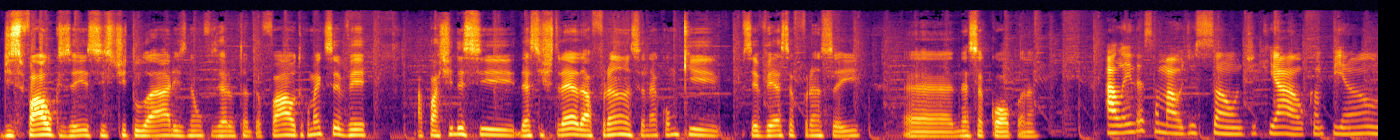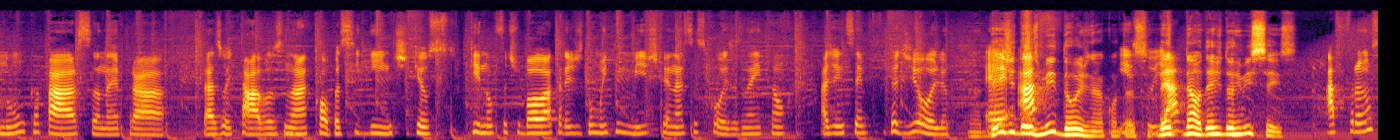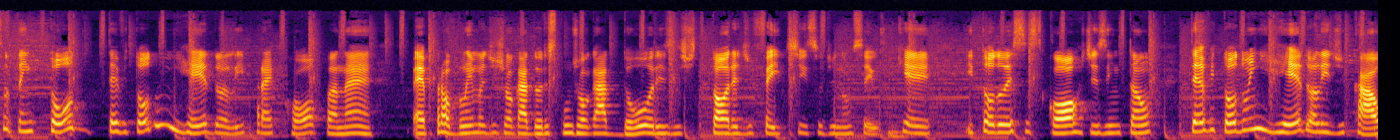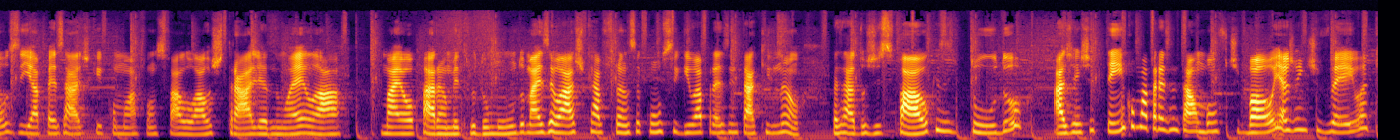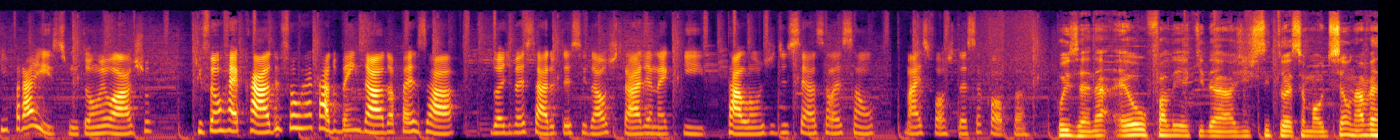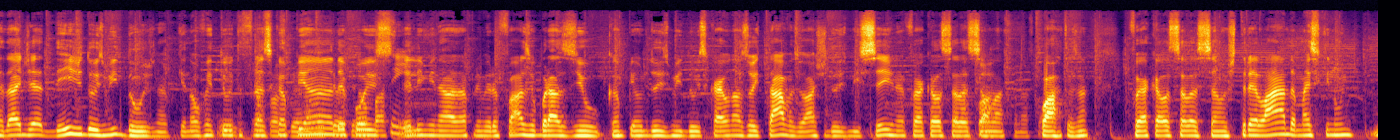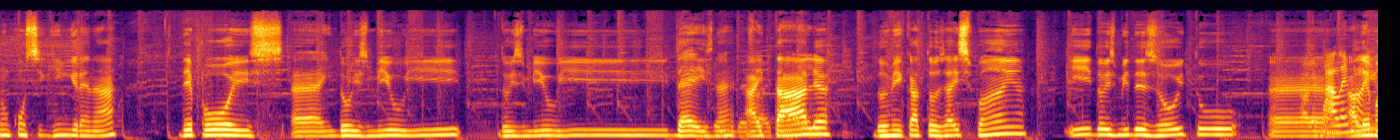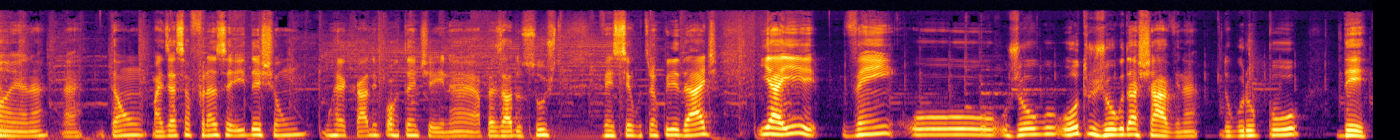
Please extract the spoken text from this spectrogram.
desfalques aí, esses titulares não fizeram tanta falta? Como é que você vê a partir desse, dessa estreia da França, né? Como que você vê essa França aí é, nessa Copa, né? Além dessa maldição de que ah, o campeão nunca passa, né, para as oitavas na Copa seguinte, que, eu, que no futebol eu acredito muito em mística nessas coisas, né? Então a gente sempre fica de olho. É, desde é, 2002, a... né? Acontece. Isso, de... a... Não, desde 2006. A França tem todo, teve todo um enredo ali pré-Copa, né? É problema de jogadores com jogadores, história de feitiço de não sei o quê, e todos esses cortes. Então, teve todo um enredo ali de caos, e apesar de que, como o Afonso falou, a Austrália não é lá o maior parâmetro do mundo, mas eu acho que a França conseguiu apresentar que não, apesar dos desfalques e tudo, a gente tem como apresentar um bom futebol e a gente veio aqui para isso. Então eu acho que foi um recado e foi um recado bem dado, apesar do adversário ter sido a Austrália, né, que tá longe de ser a seleção mais forte dessa Copa. Pois é, né? Eu falei aqui da. A gente citou essa maldição, na verdade é desde 2002, né? Porque 98 Isso, França campeã, 98 depois eliminada na primeira fase. O Brasil, campeão de 2002, caiu nas oitavas, eu acho, de 2006, né? Foi aquela seleção quarta, lá. Né? Quartas, né? Foi aquela seleção estrelada, mas que não, não conseguia engrenar. Depois, é, em 2000 e 2010, né? A Itália, 2014 a Espanha e 2018 é, Alemanha. Alemanha, né? É. Então, mas essa França aí deixou um, um, recado importante aí, né? Apesar do susto, venceu com tranquilidade. E aí vem o, o jogo, o outro jogo da chave, né? Do grupo D,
